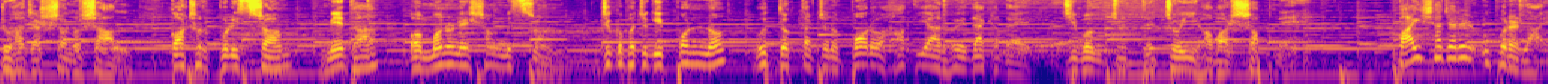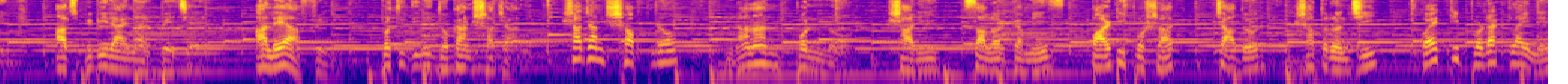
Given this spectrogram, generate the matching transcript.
দু হাজার ষোলো সাল, কঠোর পরিশ্রম, মেধা ও মননের সংমিশ্রণ, যুগোপযোগী পণ্য উদ্যোক্তার জন্য বড় হাতিয়ার হয়ে দেখা দেয় জীবন যুদ্ধে জয়ী হবার স্বপ্নে। বাইশ হাজারের উপরে লাইক আজ বিবির আয়নার পেজে। আলে আফরিন, প্রতিদিনই দোকান সাজান। সাজান স্বপ্ন, নানান পণ্য। শাড়ি, সালোয়ার কামিজ, পার্টি পোশাক, চাদর সাতরঞ্জি কয়েকটি প্রোডাক্ট লাইনে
